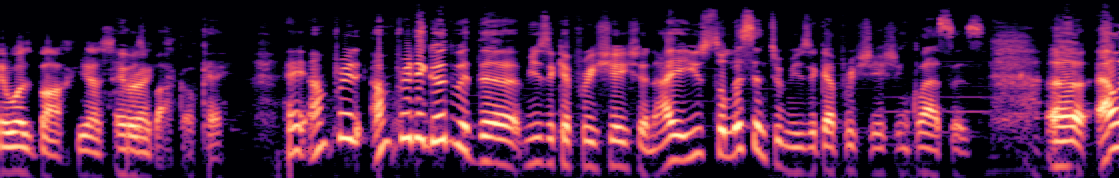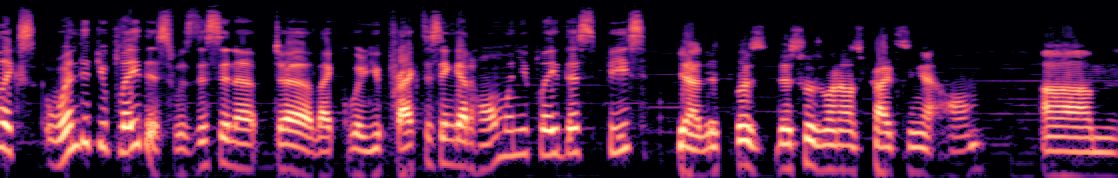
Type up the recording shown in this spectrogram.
It was Bach. Yes, it correct. was Bach. Okay. Hey, I'm pretty. I'm pretty good with the music appreciation. I used to listen to music appreciation classes. Uh, Alex, when did you play this? Was this in a uh, like? Were you practicing at home when you played this piece? Yeah, this was this was when I was practicing at home, um,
